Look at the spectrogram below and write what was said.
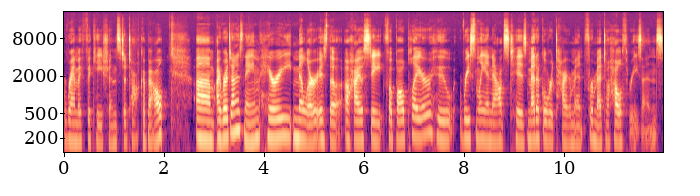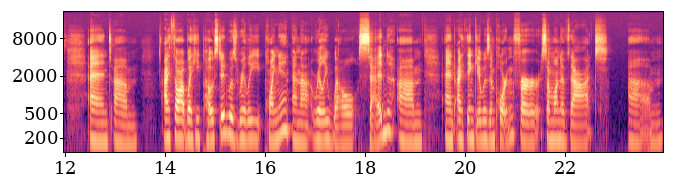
ramifications to talk about. Um, I wrote down his name. Harry Miller is the Ohio State football player who recently announced his medical retirement for mental health reasons. And um, I thought what he posted was really poignant and uh, really well said. Um, and I think it was important for someone of that um,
